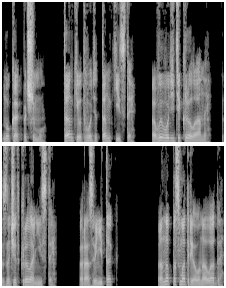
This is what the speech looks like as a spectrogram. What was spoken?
Ну как почему? Танки вот водят танкисты, а вы водите крыланы, значит, крыланисты. Разве не так? Она посмотрела на Лада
